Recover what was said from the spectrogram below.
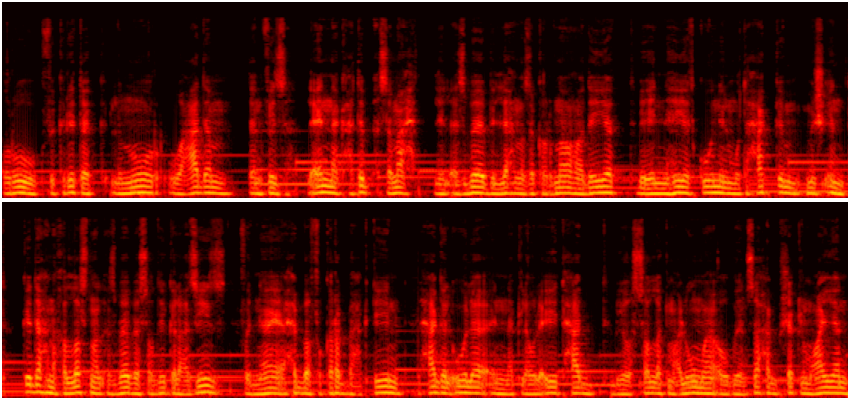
خروج فكرتك للنور وعدم تنفيذها لأنك هتبقى سمحت للأسباب اللي إحنا ذكرناها ديت بإن هي تكون المتحكم مش أنت. كده إحنا خلصنا الأسباب يا صديقي العزيز. في النهاية أحب أفكرك بحاجتين. الحاجة الأولى إنك لو لقيت حد بيوصل لك معلومة أو بينصحك بشكل معين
